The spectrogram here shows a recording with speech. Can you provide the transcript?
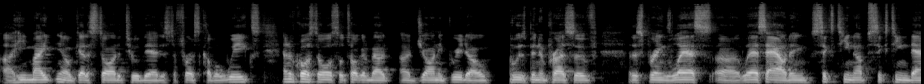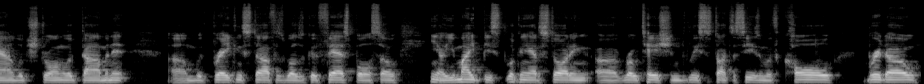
Uh, he might, you know, get a start or two there just the first couple of weeks. And of course, they're also talking about uh, Jhony Brito, who has been impressive this spring's last uh, last outing, 16 up, 16 down, looked strong, looked dominant. Um, with breaking stuff as well as good fastball. So, you know, you might be looking at a starting uh, rotation, at least to start the season with Cole, Brito,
